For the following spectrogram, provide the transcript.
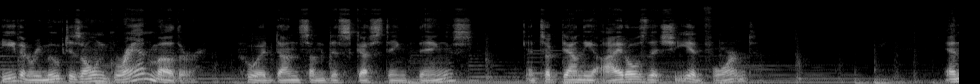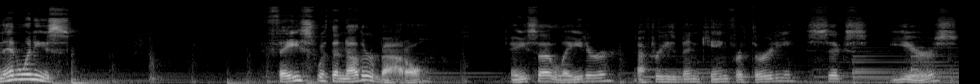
He even removed his own grandmother who had done some disgusting things and took down the idols that she had formed. And then when he's faced with another battle, Asa later, after he's been king for 36 years,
